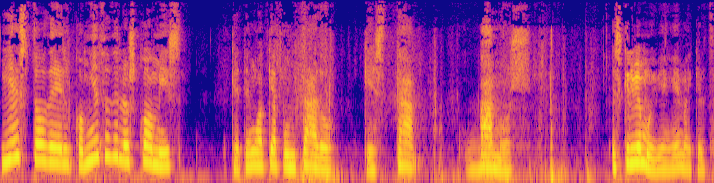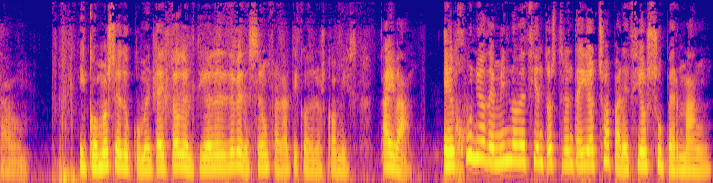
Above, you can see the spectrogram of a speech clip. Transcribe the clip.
y esto del comienzo de los cómics, que tengo aquí apuntado, que está, vamos, escribe muy bien, ¿eh? Michael Chabon. Y cómo se documenta y todo, el tío debe de ser un fanático de los cómics. Ahí va. En junio de 1938 apareció Superman.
